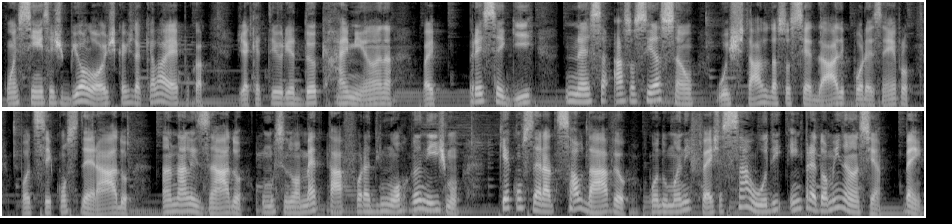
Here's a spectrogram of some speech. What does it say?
com as ciências biológicas daquela época, já que a teoria Durkheimiana vai perseguir nessa associação. O estado da sociedade, por exemplo, pode ser considerado, analisado como sendo uma metáfora de um organismo, que é considerado saudável quando manifesta saúde em predominância. Bem,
